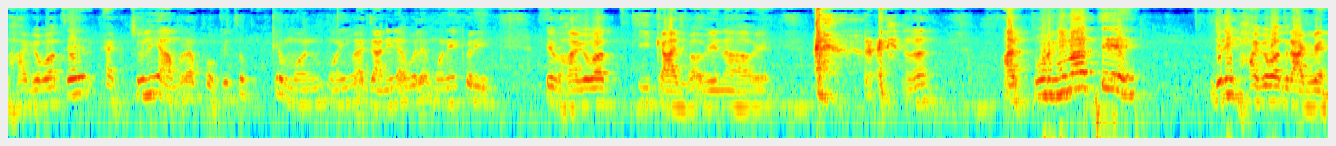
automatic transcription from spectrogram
ভাগবতের অ্যাকচুয়ালি আমরা প্রকৃতপক্ষে মন, মহিমা জানি না বলে মনে করি যে ভাগবত কি কাজ হবে না হবে? আর পূর্ণিমাতে যদি ভাগবত রাখবেন,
